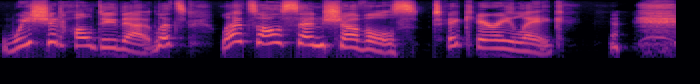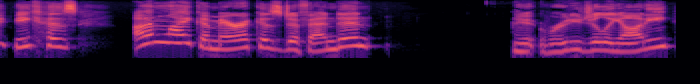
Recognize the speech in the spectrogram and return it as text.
We should all do that. Let's let's all send shovels to Kari Lake. because unlike America's defendant, Rudy Giuliani,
